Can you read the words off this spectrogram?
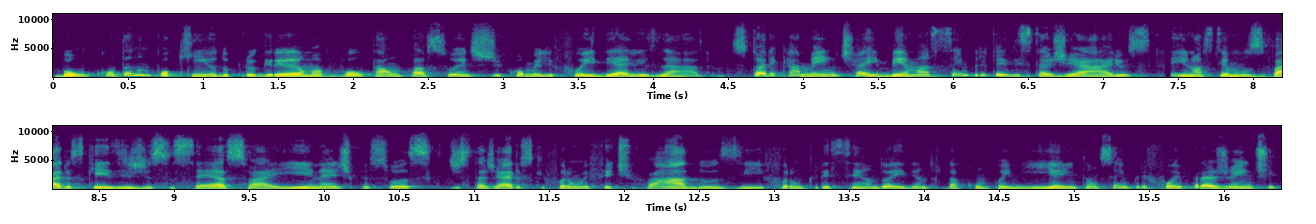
Bom, contando um pouquinho do programa, vou voltar um passo antes de como ele foi idealizado. Historicamente, a IBEMA sempre teve estagiários e nós temos vários cases de sucesso aí, né, de pessoas, de estagiários que foram efetivados e foram crescendo aí dentro da companhia. Então, sempre foi para gente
